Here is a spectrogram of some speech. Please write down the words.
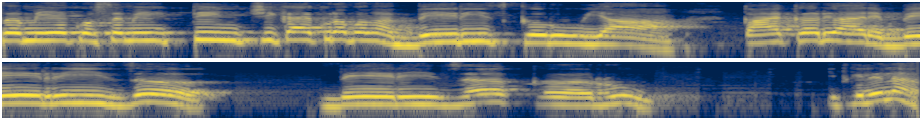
समी एक व समी तीनची काय करू बघा बेरीज करूया. काय करूया अरे बेरीज बेरीज करू. इतकं लिहिलं?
